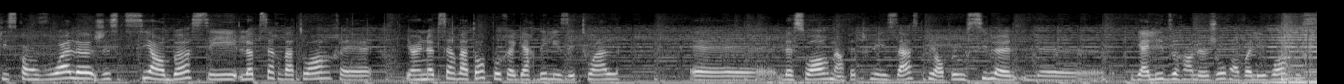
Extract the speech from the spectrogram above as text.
Puis ce qu'on voit là, juste ici en bas, c'est l'observatoire. Euh, il y a un observatoire pour regarder les étoiles euh, le soir, mais en fait tous les astres. Puis on peut aussi y aller durant le jour. On va les voir aussi.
